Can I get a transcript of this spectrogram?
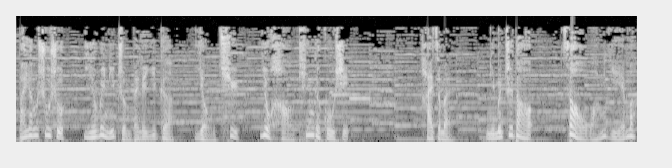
白杨叔叔也为你准备了一个有趣又好听的故事。孩子们，你们知道灶王爷吗？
